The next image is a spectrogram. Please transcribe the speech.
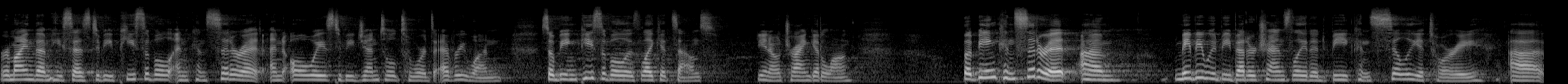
Remind them, he says, to be peaceable and considerate and always to be gentle towards everyone. So being peaceable is like it sounds, you know, try and get along. But being considerate, um, maybe would be better translated be conciliatory. Uh,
